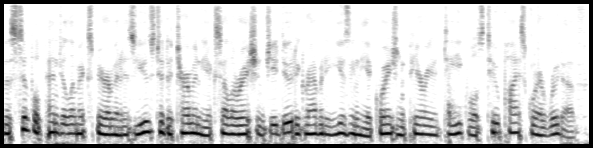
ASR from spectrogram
The simple pendulum experiment is used to determine the acceleration g due to gravity using the equation period t equals 2 pi square root of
